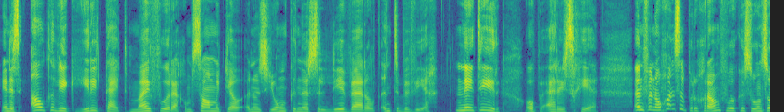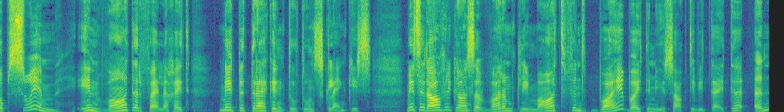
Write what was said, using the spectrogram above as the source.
en dis elke week hierdie tyd my voorreg om saam met jou in ons jong kinders se leefwêreld in te beweeg, net hier op RSG. In vanoggend se program fokus ons op swem en waterveiligheid met betrekking tot ons kleintjies. Met Suid-Afrika se warm klimaat vind baie buitemuurse aktiwiteite in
